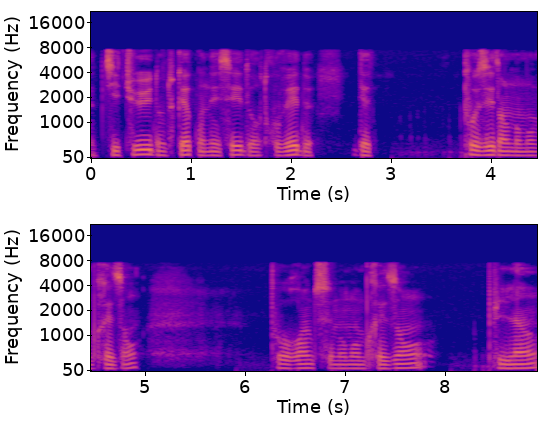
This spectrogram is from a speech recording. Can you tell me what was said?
aptitude, en tout cas, qu'on essaie de retrouver, de, d'être posé dans le moment présent pour rendre ce moment présent plein,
